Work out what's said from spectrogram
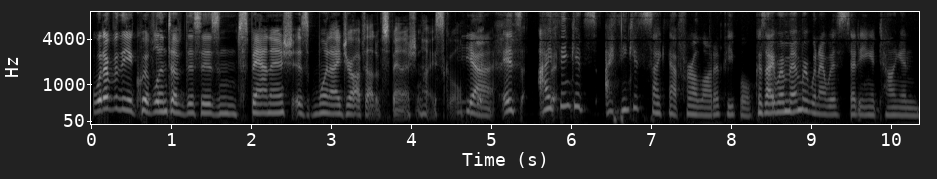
whatever the equivalent of this is in Spanish is when I dropped out of Spanish in high school. Yeah, but, it's. I but, think it's. I think it's like that for a lot of people because I remember when I was studying Italian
